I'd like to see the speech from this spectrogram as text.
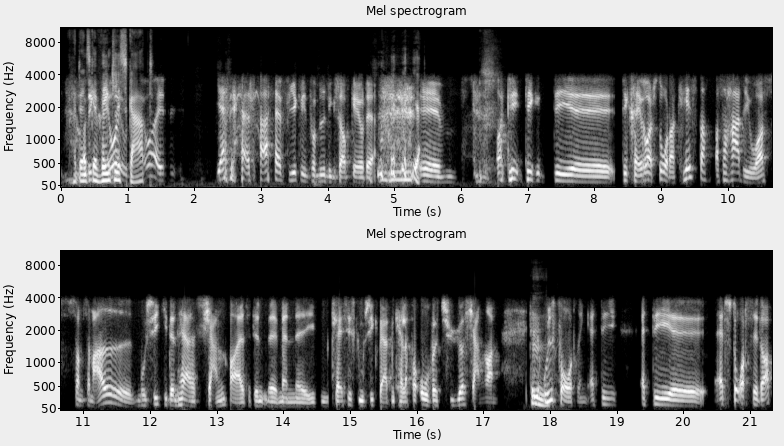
og den skal vinkle skarpt. Et, ja, der, der er virkelig en formidlingsopgave der. ja. øhm, og det, det, det, øh, det kræver et stort orkester, og så har det jo også som så meget musik i den her genre, altså den, øh, man øh, i den klassiske musikverden kalder for overture-genren. Den mm. udfordring, at det, at det er et stort setup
